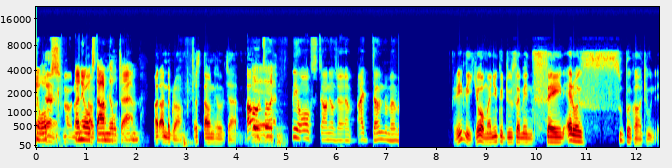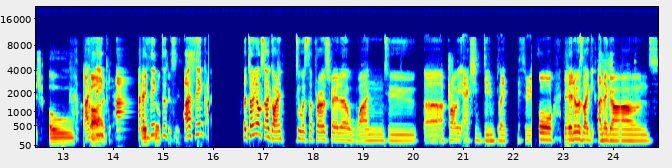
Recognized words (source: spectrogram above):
Downhill Hawk's. Jam. No, no, Tony Hawk's Downhill Jam. Not Underground, just Downhill Jam. Oh, Yeah. Tony Hawk's Downhill Jam. I don't remember. Really? Yo, man, you could do some insane. It was super cartoonish. Oh, I God. think I, I think physics. I think I, the Tony Hawk's I got into was the Pro Skater one, two. Uh, I probably actually didn't play three, four. Then it was like the Undergrounds,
